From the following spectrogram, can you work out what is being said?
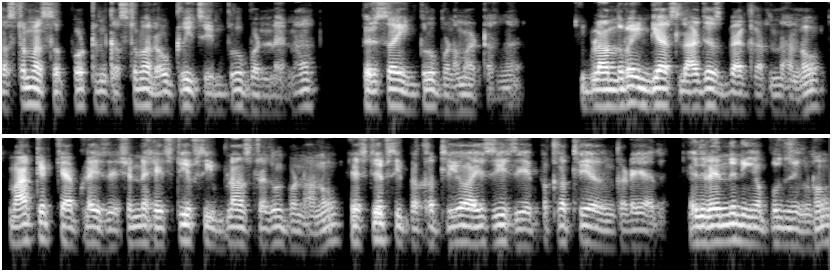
customer support and customer outreach improve பண்ணலன்னா பெருசா இம்ப்ரூவ் பண்ண மாட்டாங்க. இவ்வளோ தூரம் இந்தியாஸ் லார்ஜஸ்ட் பேங்காக இருந்தாலும் மார்க்கெட் கேபிட்டலைசேஷன் ஹெச்டிஎஃப்சி இவ்வளோ ஸ்ட்ரகிள் பண்ணாலும் ஹெச்டிஎஃப்சி பக்கத்துலேயோ ஐசிஐசிஐ பக்கத்துலேயோ அதுவும் கிடையாது. இதுலேருந்து நீங்கள் புரிஞ்சுக்கணும்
